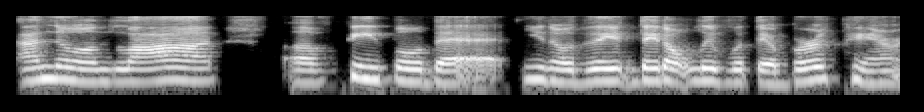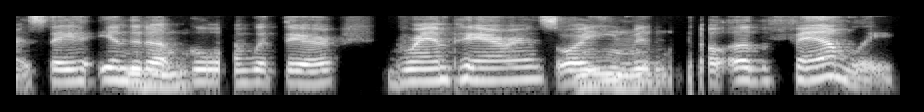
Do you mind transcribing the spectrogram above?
I know a lot of people that, you know, they, they don't live with their birth parents. They ended mm-hmm. up going with their grandparents or mm-hmm. even you know, other family.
